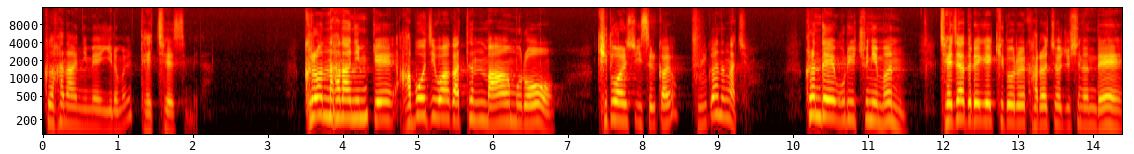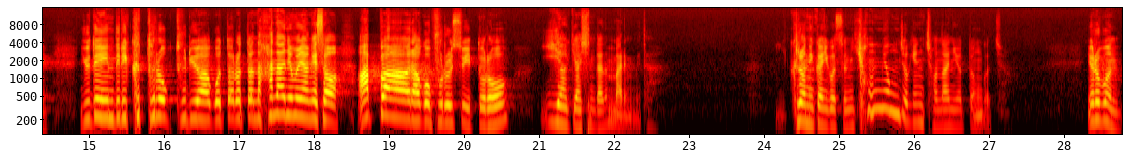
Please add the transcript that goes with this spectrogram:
그 하나님의 이름을 대체했습니다. 그런 하나님께 아버지와 같은 마음으로 기도할 수 있을까요? 불가능하죠. 그런데 우리 주님은 제자들에게 기도를 가르쳐 주시는데 유대인들이 그토록 두려워하고 떨었던 하나님을 향해서 아빠라고 부를 수 있도록 이야기하신다는 말입니다. 그러니까 이것은 혁명적인 전환이었던 거죠. 여러분,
